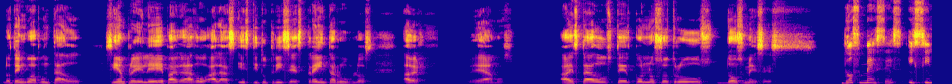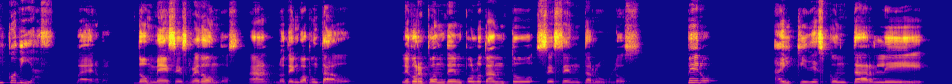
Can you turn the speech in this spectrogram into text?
Lo tengo apuntado. Siempre le he pagado a las institutrices treinta rublos. A ver, veamos. Ha estado usted con nosotros dos meses. Dos meses y cinco días. Bueno, pero dos meses redondos. ¿ah? Lo tengo apuntado. Le corresponden, por lo tanto, sesenta rublos. Pero hay que descontarle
